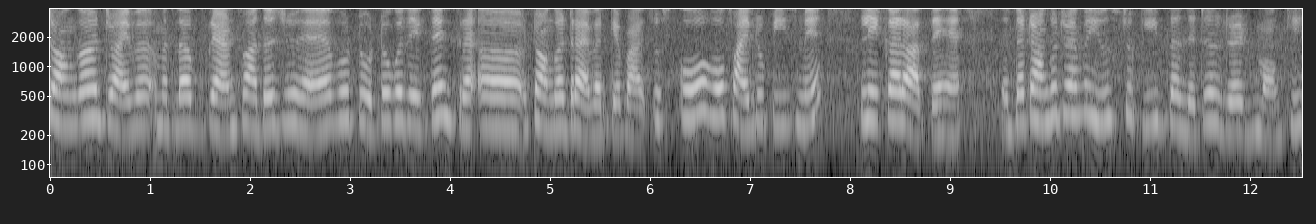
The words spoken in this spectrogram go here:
टोंगा ड्राइवर मतलब ग्रैंडफादर जो है, वो टोटो को देखते हैं टोंगा ड्राइवर के पास। उसको वो फाइव रुपीज़ में लेकर आते हैं। The tonga driver use to keep the little red monkey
